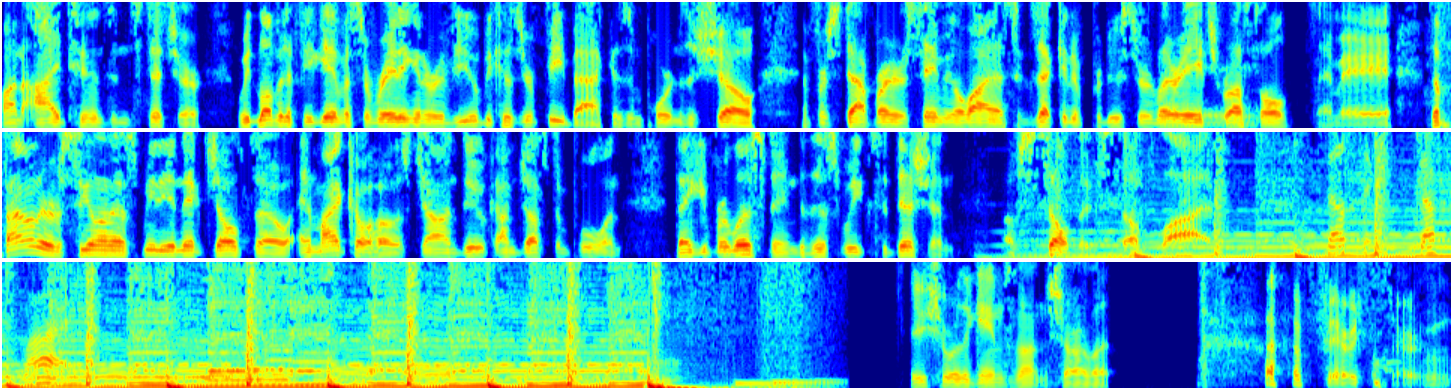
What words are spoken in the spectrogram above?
on iTunes and Stitcher. We'd love it if you gave us a rating and a review because your feedback is important to the show. And for staff writer Samuel Elias, executive producer Larry H. Russell, Sammy, the founder of CLNS Media, Nick Gelso, and my co-host John Duke, I'm Justin Poulin. Thank you for listening to this week's edition of Celtic Stuff Live. Celtic Stuff Live. Are you sure the game's not in Charlotte? I'm very certain.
